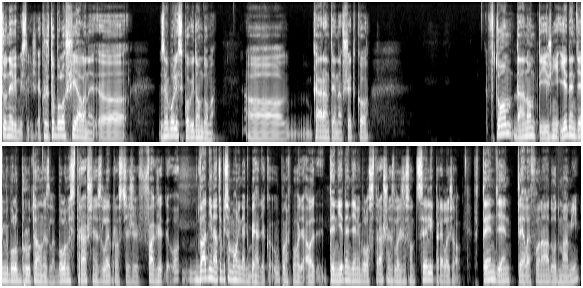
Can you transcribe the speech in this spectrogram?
to nevymyslíš. Akože to bolo šialené. Uh, sme boli s covidom doma karanténa, všetko. V tom danom týždni, jeden deň mi bolo brutálne zle. Bolo mi strašne zle proste, že fakt, že o, dva dní na to by som mohol inak behať, ako úplne v pohode, ale ten jeden deň mi bolo strašne zle, že som celý preležal. V ten deň telefonát od mami,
